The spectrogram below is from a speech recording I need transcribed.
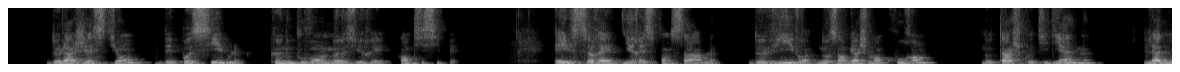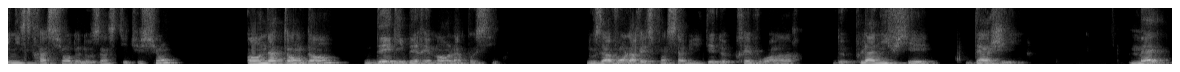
de la gestion des possibles que nous pouvons mesurer, anticiper. Et il serait irresponsable de vivre nos engagements courants, nos tâches quotidiennes, l'administration de nos institutions, en attendant délibérément l'impossible. Nous avons la responsabilité de prévoir, de planifier, d'agir. Mais,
